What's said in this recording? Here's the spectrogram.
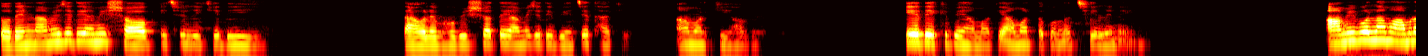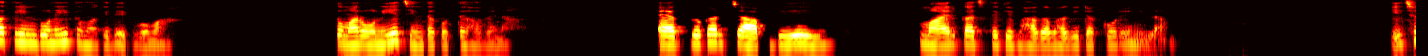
তোদের নামে যদি আমি সব কিছু লিখে দিই, তাহলে ভবিষ্যতে আমি যদি বেঁচে থাকি, আমার কি হবে? কে দেখবে আমাকে, আমার তো কোনো ছেলে নেই। আমি বললাম, আমরা তিন বোনেই তোমাকে দেখব মা। তোমার ও নিয়ে চিন্তা করতে হবে না। এক প্রকার চাপ দিয়েই মায়ের কাছ থেকে ভাগাভাগিটা করে নিলাম। কিছু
